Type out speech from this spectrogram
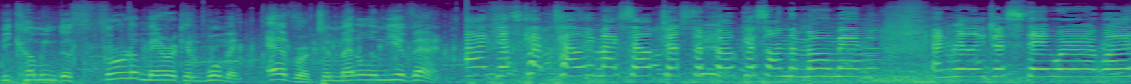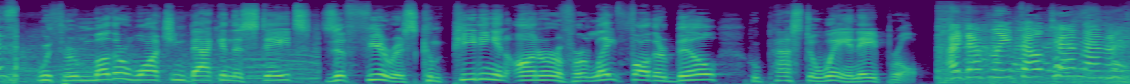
becoming the third American woman ever to medal in the event. I just kept telling myself just to focus on the moment and really just stay where I was. With her mother watching back in the States, Zaferes competing in honor of her late father Bill, who passed away in April. I definitely felt him, and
